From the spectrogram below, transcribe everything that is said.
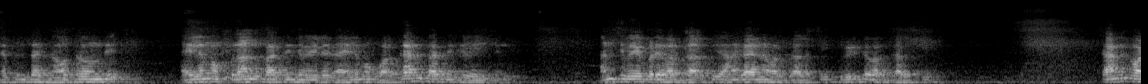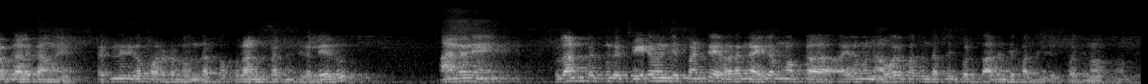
నిర్వహించాల్సిన అవసరం ఉంది. ఐలమ్మ కులాన్ని ప్రార్థించవేయలేదు ఐలమ్మ వర్గాన్ని ప్రార్థించవేయించింది అణచివేయబడే వర్గాలకి అణగారిన వర్గాలకి పీడిత వర్గాలకి శ్రామిక వర్గాలకు ఆమె ప్రతినిధిగా పోరాటంలో ఉంది తప్ప కులానికి ప్రతినిధిగా లేదు. ఆమెని కులాన్ని ప్రతినిధిగా చేయడం అని చెప్పి అంటే వరంగా ఐలమ్మ యొక్క ఐలమ్మని అవరపతం తప్ప ఇంకోటి కాదని చెప్పి అర్థం చేసుకోవాల్సిన అవసరం ఉంది.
